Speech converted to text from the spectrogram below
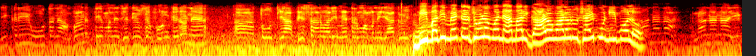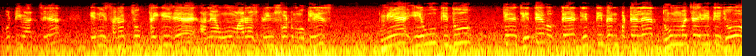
દીકરી હું તને સાંભળ તે મને જે દિવસે ફોન કર્યો ને તો ત્યાં ભેસાણવાળી મેટરમાં મને યાદ હોય બી બધી મેટર છોડો મને આ મારી ગાળો વાળોનું છાપ્યું ની બોલો. ના ના ના ના ના એ ખોટી વાત છે. એની શરત ચૂક થઈ ગઈ છે અને હું મારો સ્ક્રીનશોટ મોકલીશ. મેં એવું કીધું કે જે તે વખતે કીર્તિબેન પટેલે ધૂમ મચાવી હતી જુઓ.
